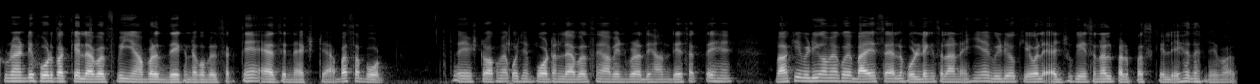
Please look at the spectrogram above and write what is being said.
टू नाइन्टी फोर तक के लेवल्स भी यहाँ पर देखने को मिल सकते हैं एज ए नेक्स्ट यहाँ पर सपोर्ट तो ये स्टॉक में कुछ इंपॉर्टेंट लेवल्स हैं, आप इन पर ध्यान दे सकते हैं। बाकी वीडियो में कोई बाय सेल होल्डिंग सलाह नहीं है, वीडियो केवल एजुकेशनल पर्पज़ के लिए है, धन्यवाद।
